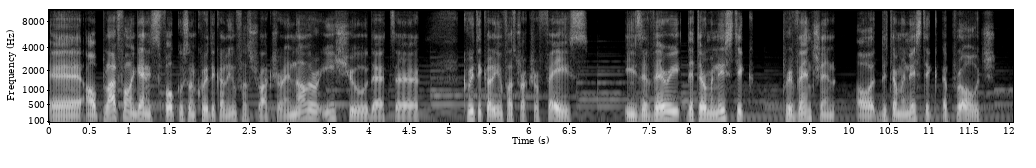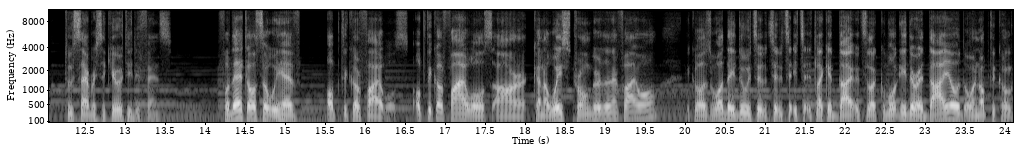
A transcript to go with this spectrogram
uh, our platform, again, is focused on critical infrastructure. Another issue that uh, critical infrastructure face is a very deterministic prevention or deterministic approach to cybersecurity defense. For that also, we have optical firewalls. Optical firewalls are kind of way stronger than a firewall because what they do, it's, it's, it's, it's, like a it's like either a diode or an optical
